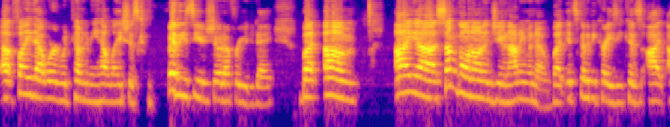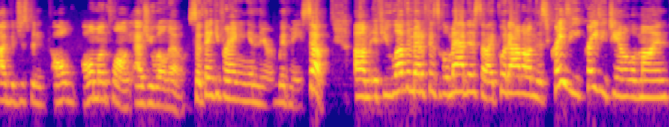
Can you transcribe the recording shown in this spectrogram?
Uh, funny that word would come to me, hellacious, but he's who showed up for you today. But, um, I uh something going on in June. I don't even know, but it's going to be crazy because I I've just been all all month long, as you well know. So thank you for hanging in there with me. So, um, if you love the metaphysical madness that I put out on this crazy crazy channel of mine,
